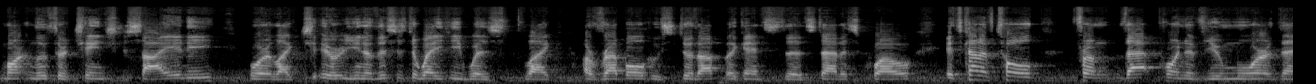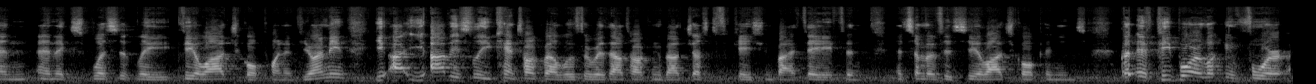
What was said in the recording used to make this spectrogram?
Martin Luther changed society, or like, or you know, this is the way he was like a rebel who stood up against the status quo. It's kind of told from that point of view more than an explicitly theological point of view. I mean, you, you, obviously you can't talk about Luther without talking about justification by faith and, and some of his theological opinions. But if people are looking for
